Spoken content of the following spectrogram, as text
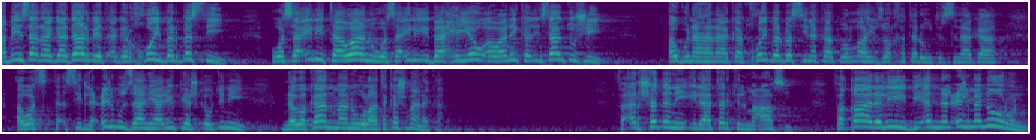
ئەبێ ئینسان ئاگادار بێت ئەگەر خۆی بربەستی وەسائلی تاوان و وەسائلی ئیباحیە و ئەوانەی کە ئینسان تووشی ئەو گوناهە ناکات خۆی بربەستی نکات واللهی زۆر خەتەرە و ترسناکە ئەوە تەسیر لە علم و زانیاری و پێشکەوتنی نەوەکانمان و وڵاتەکەشمانەکە فأرشدني إلى ترك المعاصي. فقال لي بأن العلم نور.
